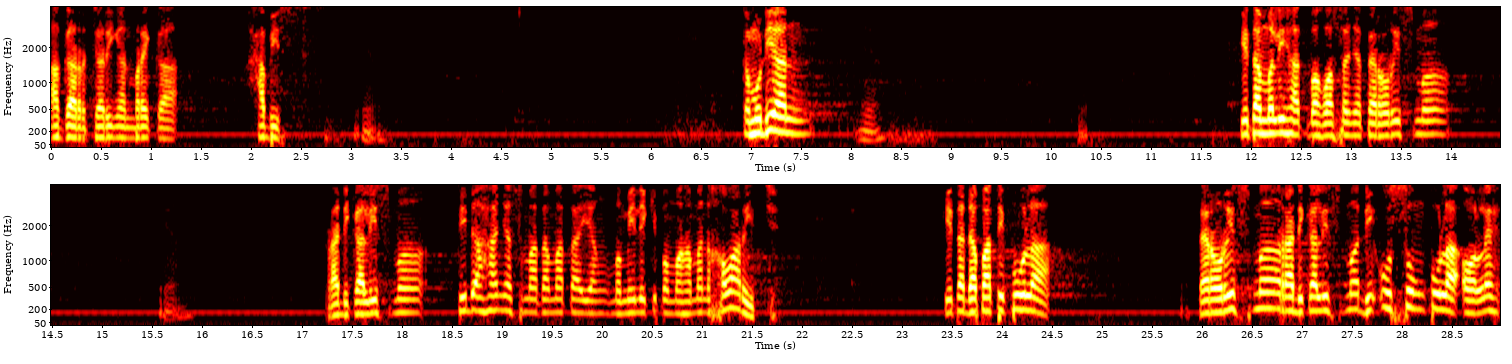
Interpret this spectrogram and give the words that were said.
agar jaringan mereka habis. Ya. Kemudian kita melihat bahwasanya terorisme, ya, radikalisme tidak hanya semata-mata yang memiliki pemahaman khawarij. Kita dapati pula Terorisme, radikalisme diusung pula oleh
